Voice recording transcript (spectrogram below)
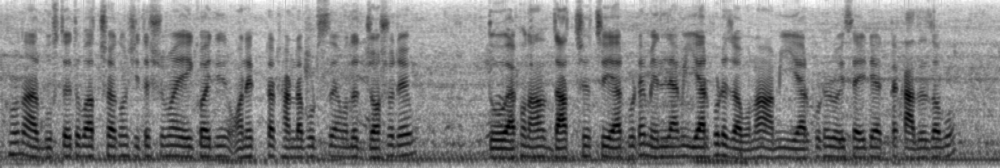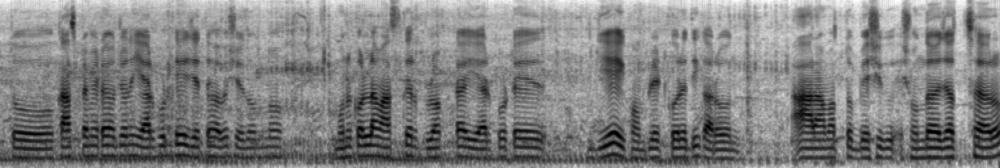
এখন, আর বুঝতেই তো পারছ এখন শীতের সময় এই কয়দিন অনেকটা ঠান্ডা পড়ছে আমাদের যশোরেও। তো এখন যাচ্ছে হচ্ছে এয়ারপোর্টে মেনলি আমি এয়ারপোর্টে যাব না, আমি এয়ারপোর্টের ওই সাইডে একটা কাজে যাব। তো কাজটা মেটানোর জন্য এয়ারপোর্টেই যেতে হবে, সেজন্য মনে করলাম আজকের ব্লগটা এয়ারপোর্টে গিয়েই কমপ্লিট করে দিই, কারণ আর আমার তো বেশি সন্ধ্যা হয়ে যাচ্ছে আরও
